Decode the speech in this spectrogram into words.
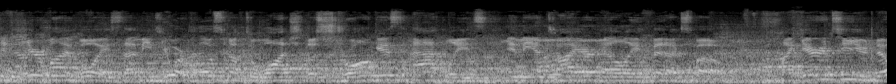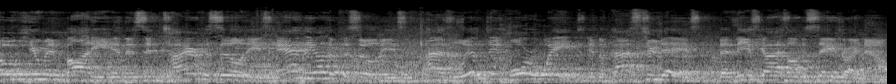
can hear my voice, that means you are close enough to watch the strongest athletes in the entire LA Fit Expo. I guarantee you no human body in this entire facilities and the other facilities has lifted more weight in the past two days than these guys on the stage right now.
